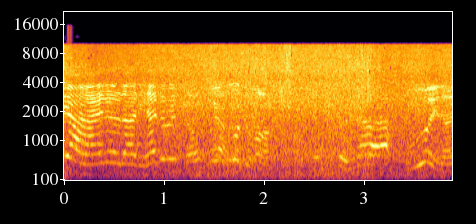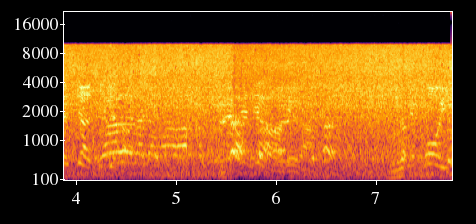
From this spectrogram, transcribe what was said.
下来了啦！你还这边说说什么？等啊！不会的，下去就好。来来来来，下就好了啦。先摸一下，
